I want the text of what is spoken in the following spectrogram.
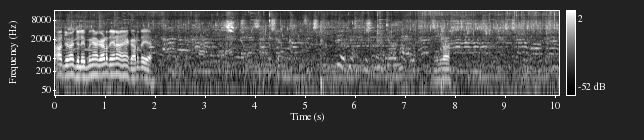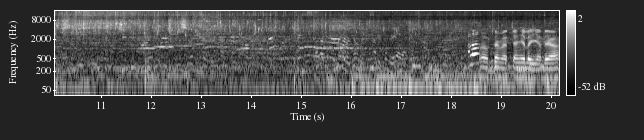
ਆ ਜਿਵੇਂ ਜਲੇਬੀਆਂ ਕੱਢਦੇ ਨਾ ਐ ਕੱਢਦੇ ਆ। ਲੈ। ਉਹ ਉੱਤੇ ਮਿਰਚਾਂ ਜਿਹੀਆਂ ਲਈ ਜਾਂਦੇ ਆ।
